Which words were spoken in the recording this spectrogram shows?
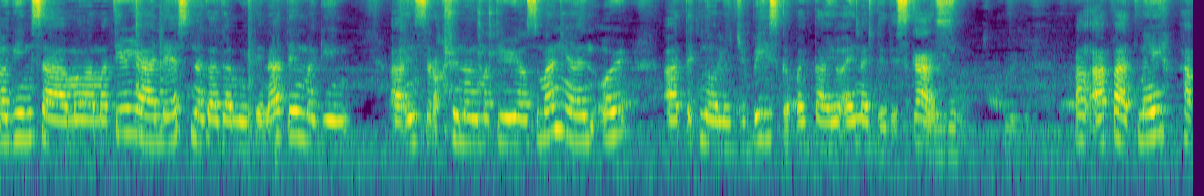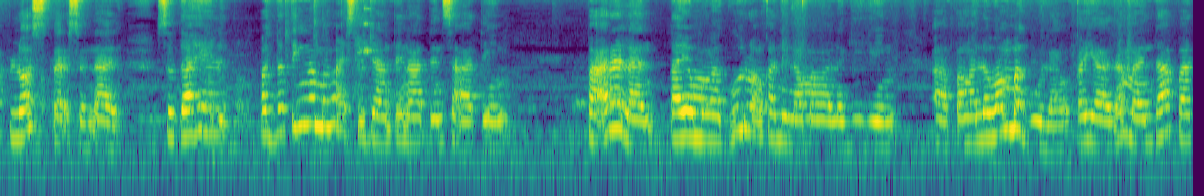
Maging sa mga materyales na gagamitin natin, maging ah, instructional materials man yan, or ah, technology-based kapag tayo ay nagde-discuss. Pang-apat, may haplos personal. So dahil pagdating ng mga estudyante natin sa ating paaralan, tayong mga guro ang kanilang mga nagiging ah, pangalawang magulang. Kaya naman, dapat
